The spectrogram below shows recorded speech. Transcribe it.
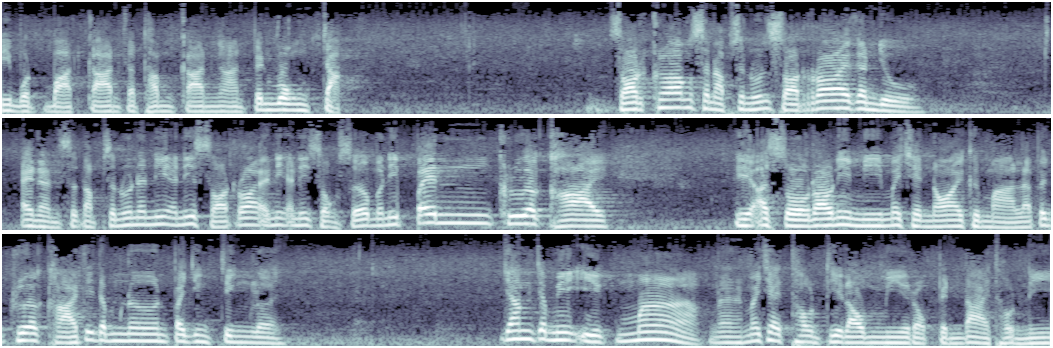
มีบทบาทการกระทำการงาน เป็นวงจักร สอดคล้องสนับสนุนสอดร้อยกันอยู่ไอ้นั่นสนับสนุนอันนี้ อันนี้สอดร้อยอันนี้อันนี้ส่งเสริมอันนี้เป็นเครือข่าย นี่อโศกเรานี่มีไม่ใช่น้อยขึ้นมา แล้วเป็นเครือข่ายที่ดำเนินไปจริง ๆ เลย ยังจะมีอีกมากนะ ไม่ใช่เท่าที่เรามีเราเป็นได้เท่านี้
